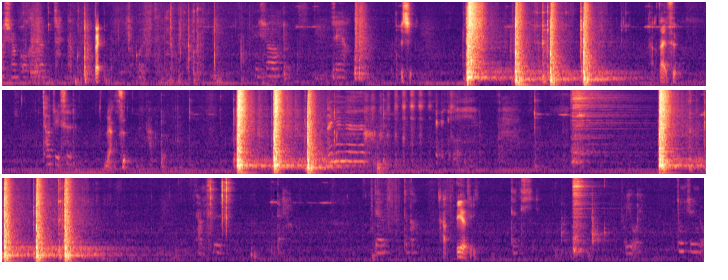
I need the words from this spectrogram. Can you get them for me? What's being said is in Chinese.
上小狗还要踩到狗，对，小狗要踩大狗。你说这样？一起。好，再一次，敲几次？两次。这这个好，第二题。这题，我以为中间有一个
